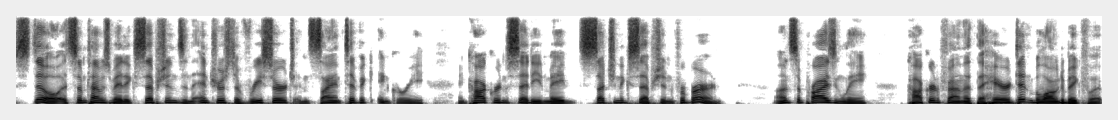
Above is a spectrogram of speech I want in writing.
Still, it sometimes made exceptions in the interest of research and scientific inquiry, and Cochran said he'd made such an exception for Byrne. Unsurprisingly, Cochran found that the hair didn't belong to Bigfoot.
